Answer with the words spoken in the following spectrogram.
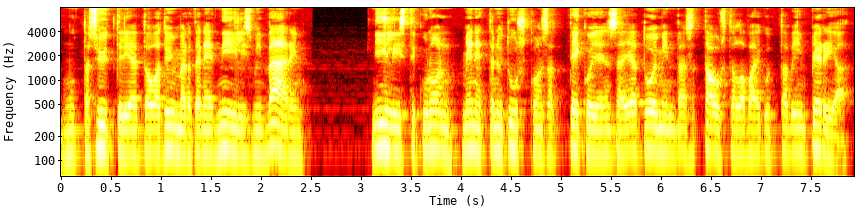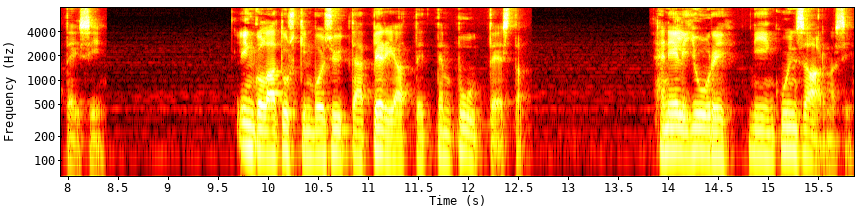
mutta syyttelijät ovat ymmärtäneet nihilismin väärin. Nihilisti kun on menettänyt uskonsa tekojensa ja toimintansa taustalla vaikuttaviin periaatteisiin. Linkolaa tuskin voi syyttää periaatteiden puutteesta. Hän eli juuri niin kuin saarnasi.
